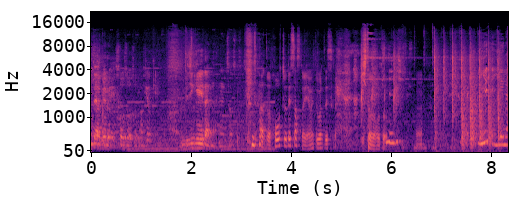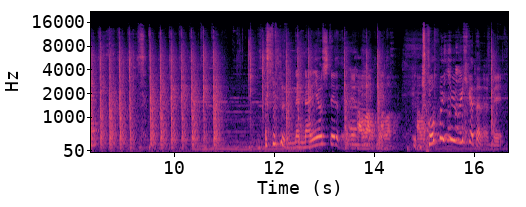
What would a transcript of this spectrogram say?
てあげる。そうそうそう。オッケーオッケみじん切りだよね。ー。うん、そうそうそう。あと包丁で刺すのやめてもらっていいですか？人のこと。言えって言えない。な何をしてるの？皮を皮をどういう剥き方なんで？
